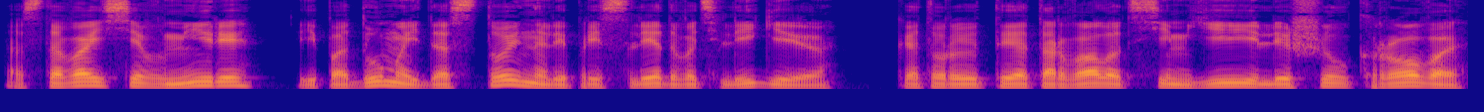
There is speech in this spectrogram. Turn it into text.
Оставайся в мире и подумай, достойно ли преследовать Лигию, которую ты оторвал от семьи и лишил крова,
